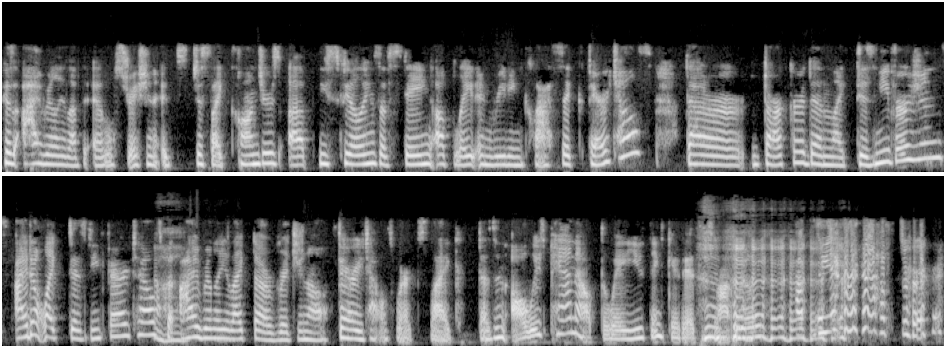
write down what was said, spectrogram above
because I really love the illustration. It's just like conjures up these feelings of staying up late and reading classic fairy tales that are darker than like Disney versions. I don't like Disney fairy tales, uh-huh. but I really like the original fairy tales where it's like doesn't always pan out the way you think it is. It's not really happy ever after.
